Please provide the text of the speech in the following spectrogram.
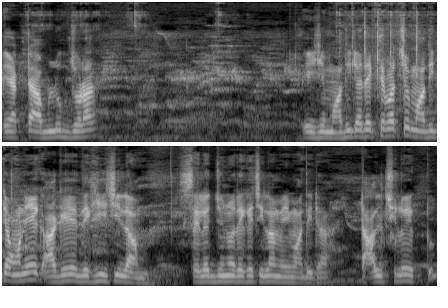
একটা আবলুক জোড়া। এই যে মাদিটা দেখতে পাচ্ছ? মাদিটা অনেক আগে দেখিয়েছিলাম। সেলের জন্য রেখেছিলাম এই মাদিটা। টাল ছিল একটু।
